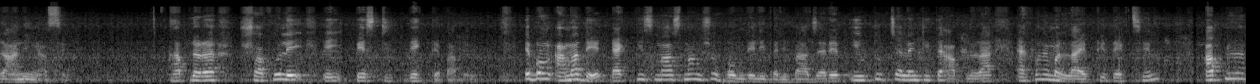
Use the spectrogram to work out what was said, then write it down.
রানিং আছে। আপনারা সকলেই এই পেজটি দেখতে পাবেন। এবং আমাদের এক পিস মাছ, মাংস হোম ডেলিভারি বাজারের ইউটিউব চ্যানেলটিতে আপনারা এখন আমার লাইভটি দেখছেন। আপনারা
